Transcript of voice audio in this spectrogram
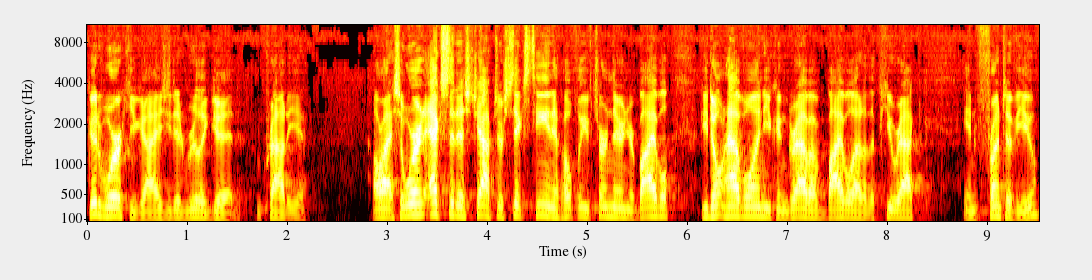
Good work, you guys. You did really good. I'm proud of you. All right, so we're in Exodus chapter 16. Hopefully, you've turned there in your Bible. If you don't have one, you can grab a Bible out of the pew rack in front of you.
